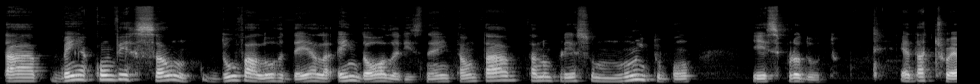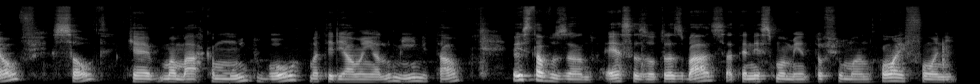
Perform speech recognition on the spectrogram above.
tá bem a conversão do valor dela em dólares, né? Então tá, tá num preço muito bom esse produto é da 12 South, que é uma marca muito boa, material em alumínio e tal. Eu estava usando essas outras bases, até nesse momento estou filmando com o iPhone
